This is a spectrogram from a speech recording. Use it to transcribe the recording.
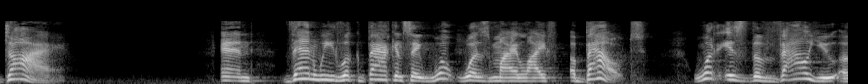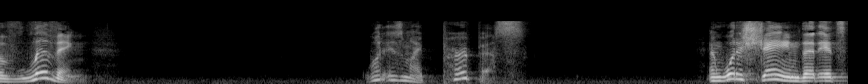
die. And then we look back and say, what was my life about? What is the value of living? What is my purpose? And what a shame that it's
